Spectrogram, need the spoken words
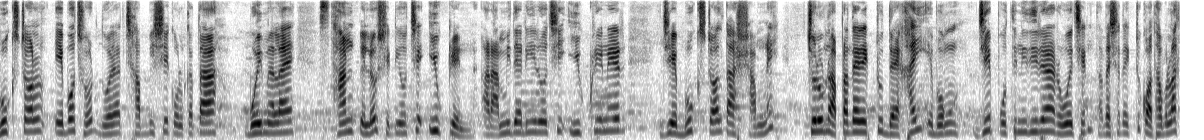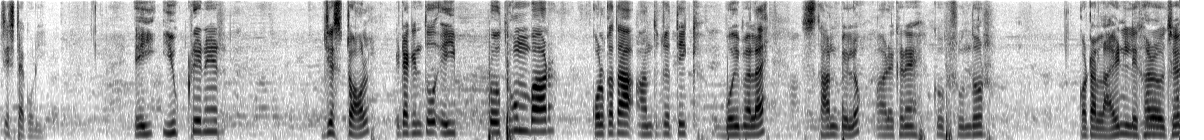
বুক স্টল এবছর দু হাজার ছাব্বিশে কলকাতা বইমেলায় স্থান পেল, সেটি হচ্ছে ইউক্রেন। আর আমি দাঁড়িয়ে রয়েছি ইউক্রেনের যে বুক স্টল তার সামনে। চলুন আপনাদের একটু দেখাই এবং যে প্রতিনিধিরা রয়েছেন, তাদের সাথে একটু কথা বলার চেষ্টা করি। এই ইউক্রেনের যে স্টল এটা কিন্তু এই প্রথমবার কলকাতা আন্তর্জাতিক বইমেলায় স্থান পেল। আর এখানে খুব সুন্দর কটা লাইন লেখা রয়েছে।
